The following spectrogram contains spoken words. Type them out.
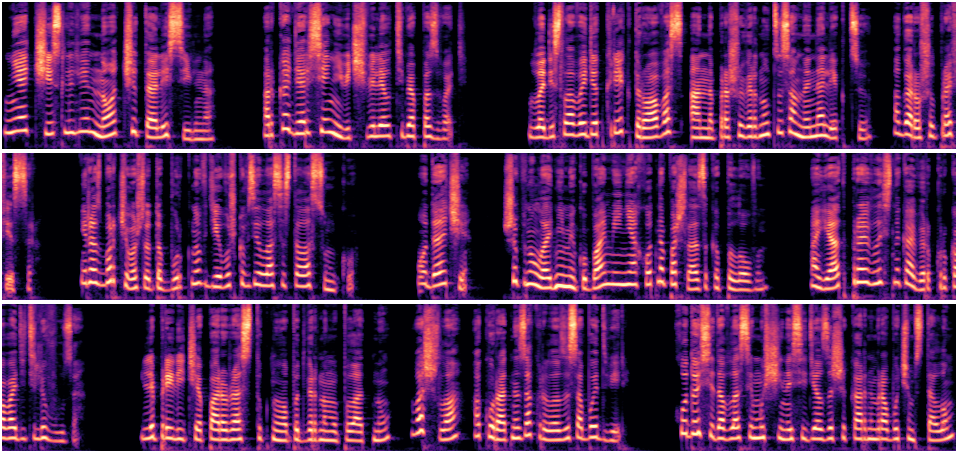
«Не отчислили, но отчитали сильно. Аркадий Арсеньевич велел тебя позвать. Владислава идет к ректору, а вас, Анна, прошу вернуться со мной на лекцию», — огорошил профессор. И разборчиво что-то буркнув, девушка взяла со стола сумку. «Удачи!» — шепнула одними губами и неохотно пошла за Копыловым. А я отправилась на ковер к руководителю вуза. Для приличия пару раз стукнула по дверному полотну, вошла, аккуратно закрыла за собой дверь. Худой седовласый мужчина сидел за шикарным рабочим столом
